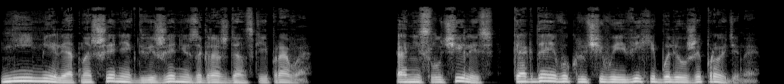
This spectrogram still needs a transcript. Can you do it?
не имели отношения к движению за гражданские права. Они случились, когда его ключевые вехи были уже пройдены.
